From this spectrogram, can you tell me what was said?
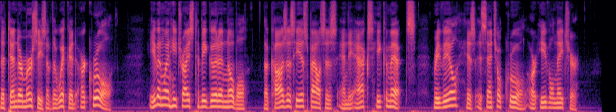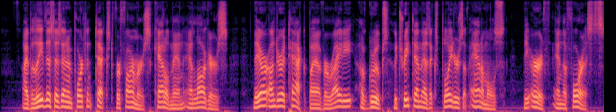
the tender mercies of the wicked are cruel. Even when he tries to be good and noble, the causes he espouses and the acts he commits reveal his essential cruel or evil nature. I believe this is an important text for farmers, cattlemen, and loggers. They are under attack by a variety of groups who treat them as exploiters of animals, the earth, and the forests.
